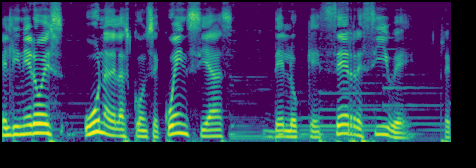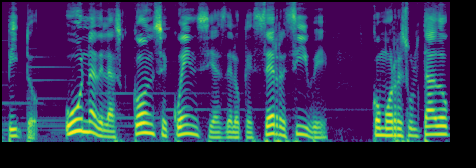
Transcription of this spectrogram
el dinero es una de las consecuencias de lo que se recibe, repito, una de las consecuencias de lo que se recibe como resultado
